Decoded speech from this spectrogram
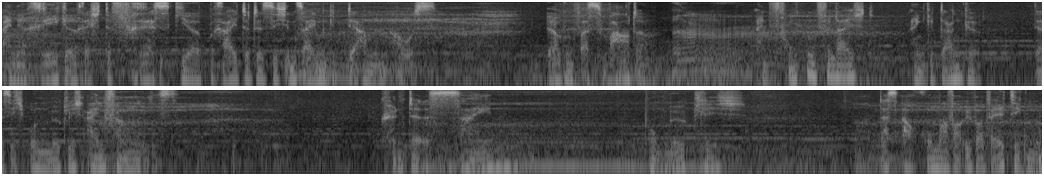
Eine regelrechte Fressgier breitete sich in seinen Gedärmen aus. Irgendwas war da. Ein Funken vielleicht? Ein Gedanke, der sich unmöglich einfangen ließ. Könnte es sein? Womöglich. Das Aroma war überwältigend.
